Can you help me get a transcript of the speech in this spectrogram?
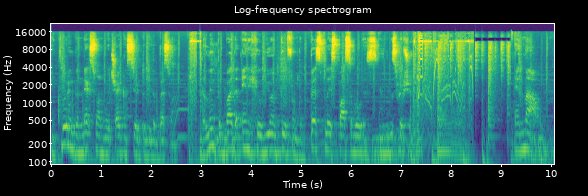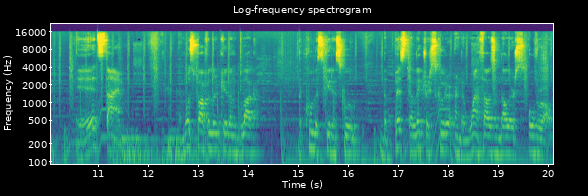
including the next one, which I consider to be the best one. The link to buy the Anyhill UM2 from the best place possible is in the description. And now, it's time! The most popular kid on the block, the coolest kid in school, the best electric scooter under $1000 overall.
